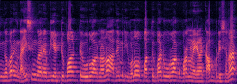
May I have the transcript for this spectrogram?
இங்கே பாருங்க இந்த ஐசிங் வேறு எப்படி எட்டு பாட்டு உருவாக்கினானோ அதே மாதிரி இவனும் ஒரு பத்து பாட்டு உருவாக்க போகிறான்னு நினைக்கிறேன் காம்படிஷனாக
